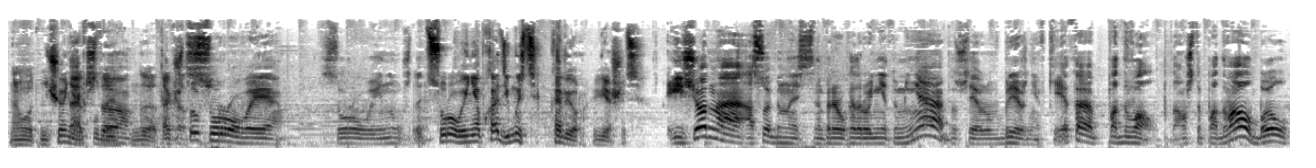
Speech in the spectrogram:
Вот, ничего Так неоткуда. что, да, так это что суровые, суровые нужды. это суровая необходимость ковер вешать. И Еще одна особенность, например, которой нет у меня, потому что я в Брежневке, это подвал. Потому что подвал был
